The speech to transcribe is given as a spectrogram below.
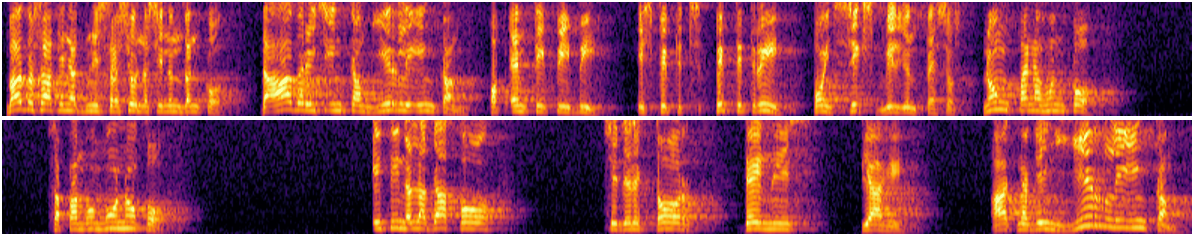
Bago sa aking administrasyon na sinundan ko, the average income, yearly income of MTPB is 50 53.6 million pesos. Noong panahon ko, sa pamumuno ko, itinalaga ko si Direktor Dennis Biyahe at naging yearly income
